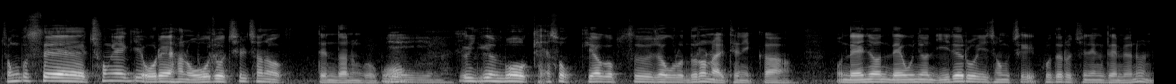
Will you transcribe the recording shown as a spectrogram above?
종부세 총액이 올해 한 5조 7천억 된다는 거고 예, 예. 이게 뭐 계속 기하급수적으로 늘어날 테니까 뭐 내년 내후년 이대로 이 정책이 그대로 진행되면은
